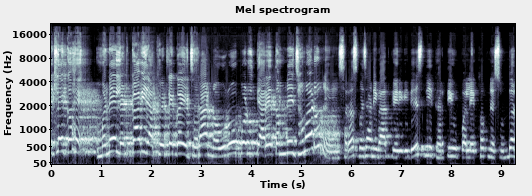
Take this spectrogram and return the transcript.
એટલે કહે, મને લટકાવી રાખ્યો એટલે કહે, જરા નવરો પડું ત્યારે તમને જમાડું ને. સરસ મજાની વાત કરી. વિદેશની ધરતી ઉપર લેખકને સુંદર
